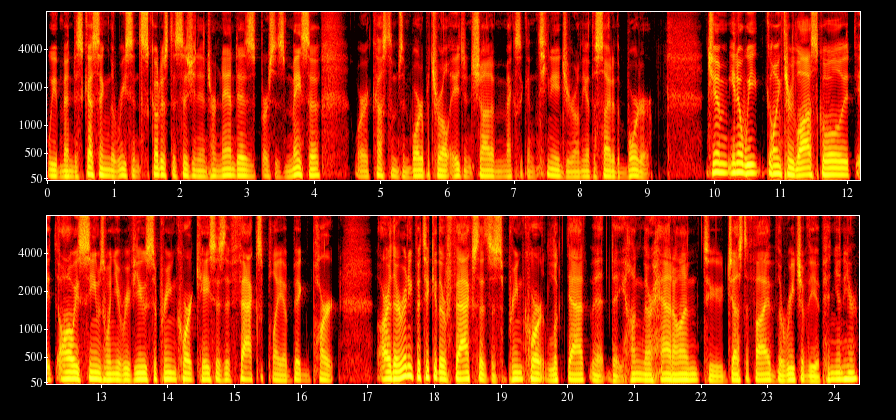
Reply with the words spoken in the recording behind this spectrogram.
We've been discussing the recent SCOTUS decision in Hernandez versus Mesa, where a Customs and Border Patrol agent shot a Mexican teenager on the other side of the border. Jim, you know, we going through law school, it, it always seems when you review Supreme Court cases that facts play a big part. Are there any particular facts that the Supreme Court looked at that they hung their hat on to justify the reach of the opinion here?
